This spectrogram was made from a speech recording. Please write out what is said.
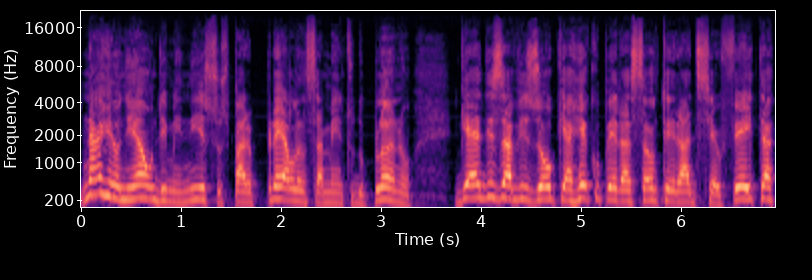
Na reunião de ministros para o pré-lançamento do plano, Guedes avisou que a recuperação terá de ser feita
